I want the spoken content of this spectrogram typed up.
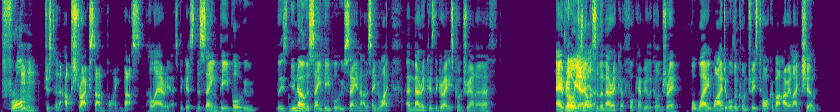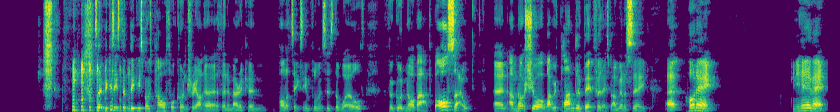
from mm-hmm. just an abstract standpoint, that's hilarious because the same people who. You know the same people who saying that, the same people like America's the greatest country on earth. Everyone's oh, yeah, jealous yeah. of America. Fuck every other country. But wait, why do other countries talk about our election? so because it's the biggest, most powerful country on earth, and American politics influences the world for good nor bad. But also, and I'm not sure. Like we've planned a bit for this, but I'm going to see. Uh, honey, can you hear me?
